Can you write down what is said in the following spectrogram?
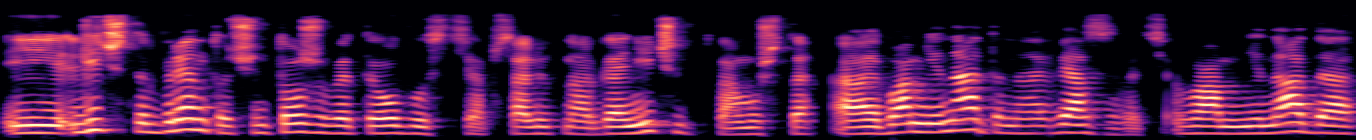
И личный бренд очень тоже в этой области абсолютно органичен, потому что э, вам не надо навязывать, вам не надо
